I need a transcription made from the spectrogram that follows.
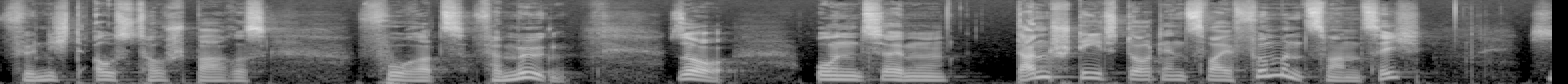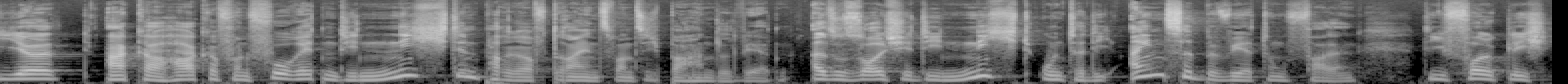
für nicht austauschbares Vorratsvermögen. So, und ähm, dann steht dort in 225 hier AKHK von Vorräten, die nicht in 23 behandelt werden. Also solche, die nicht unter die Einzelbewertung fallen, die folglich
